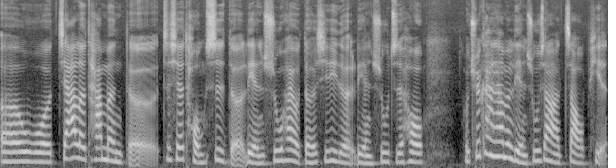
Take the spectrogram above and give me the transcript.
呃，我加了他们的这些同事的脸书，还有德西利的脸书之后，我去看他们脸书上的照片。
